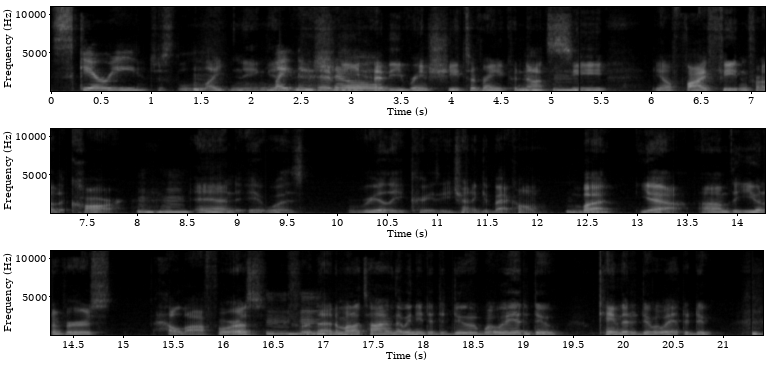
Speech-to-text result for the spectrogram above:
scary. just lightning, and Lightning heavy, show. Mm-hmm. heavy rain, sheets of rain. You could not see, you know, five feet in front of the car, Mm-hmm. and it was really crazy trying to get back home. Mm-hmm. But yeah, um, the universe held off for us for Mm-hmm. that amount of time that we needed to do what we had to do. Came there to do what we had to do.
